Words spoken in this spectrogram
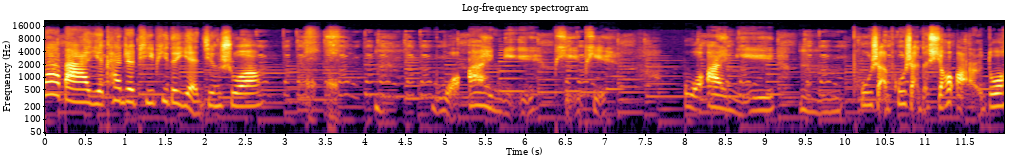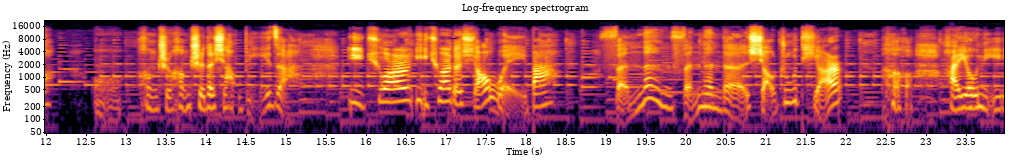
爸爸也看着皮皮的眼睛说：“我爱你，皮皮，我爱你。嗯，扑闪扑闪的小耳朵。”哼哧哼哧的小鼻子，一圈儿一圈儿的小尾巴，粉嫩粉嫩的小猪蹄儿，呵呵，还有你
